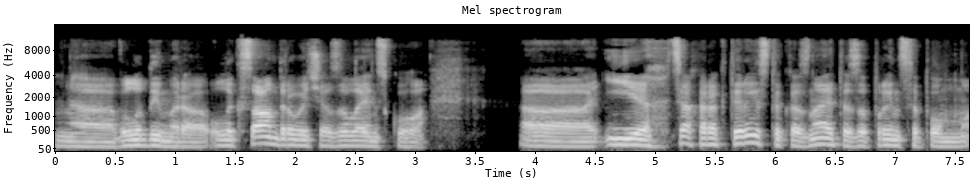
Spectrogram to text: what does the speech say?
а, Володимира Олександровича Зеленського. А, І ця характеристика, знаєте, за принципом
